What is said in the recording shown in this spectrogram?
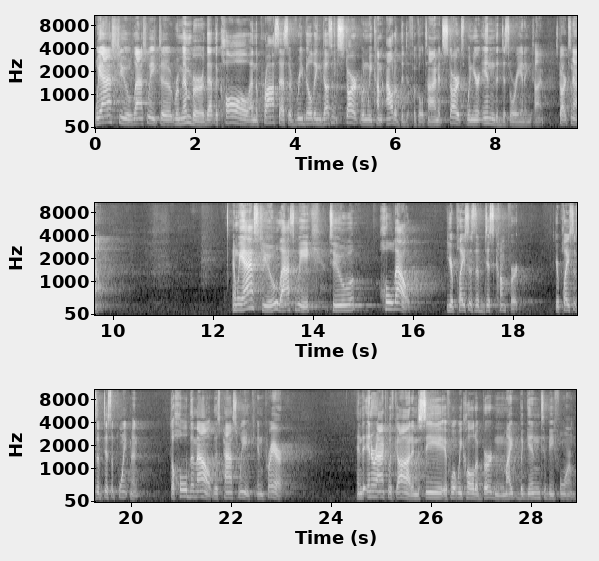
We asked you last week to remember that the call and the process of rebuilding doesn't start when we come out of the difficult time. It starts when you're in the disorienting time. It starts now. And we asked you last week to hold out your places of discomfort your places of disappointment, to hold them out this past week in prayer, and to interact with God and to see if what we called a burden might begin to be formed.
